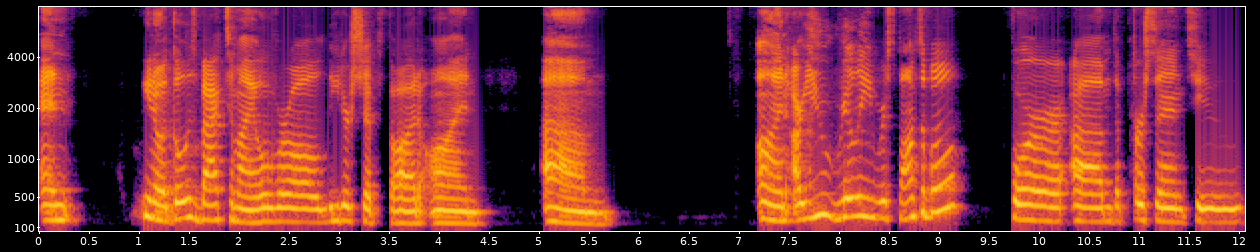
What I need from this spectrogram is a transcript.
And, you know, it goes back to my overall leadership thought on um on are you really responsible for um the person to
